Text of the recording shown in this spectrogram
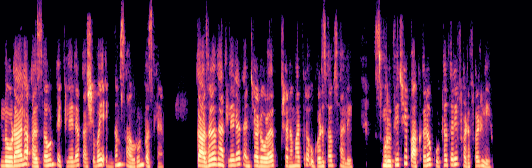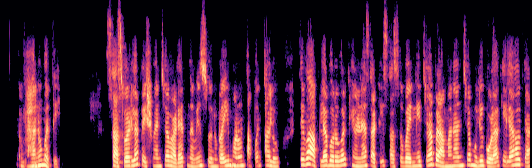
लोडाला अलसावून टेकलेल्या काशीबाई एकदम सावरून बसल्या. काजळ घातलेल्या त्यांच्या डोळ्यात क्षणमात्र उघडझाप झाली. स्मृतीची पाखरं कुठंतरी फडफडली. भानुमती. सासवडल्या पेशव्यांच्या वाड्यात नवीन सुनबाई म्हणून आपण आलो. तेव्हा आपल्या बरोबर खेळण्यासाठी सासूबाईंनी ज्या ब्राह्मणांच्या मुली गोळा केल्या होत्या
